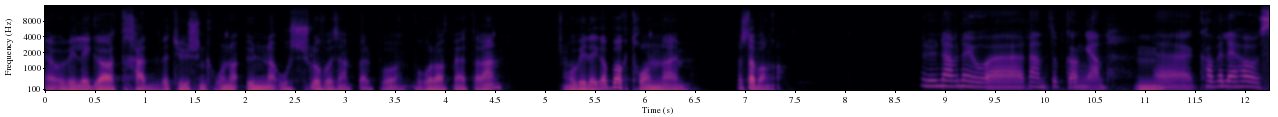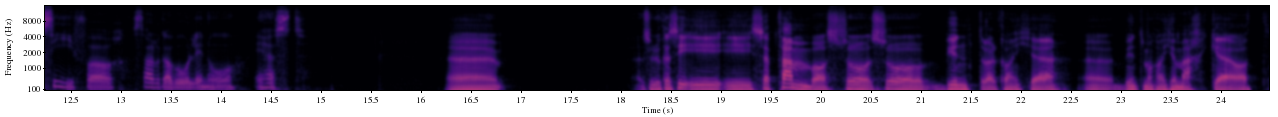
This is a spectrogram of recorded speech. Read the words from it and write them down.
Eh, Og vi ligger 30 000 kroner under Oslo, f.eks., på, på kvadratmeteren. Og vi ligger bak Trondheim og Stavanger. Du nevner jo eh, renteoppgangen. Mm. Eh, hva vil det ha å si for salg av bolig nå i høst? Eh, så du kan si i, i september så, så begynte vel kanskje begynte man kanskje å merke at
